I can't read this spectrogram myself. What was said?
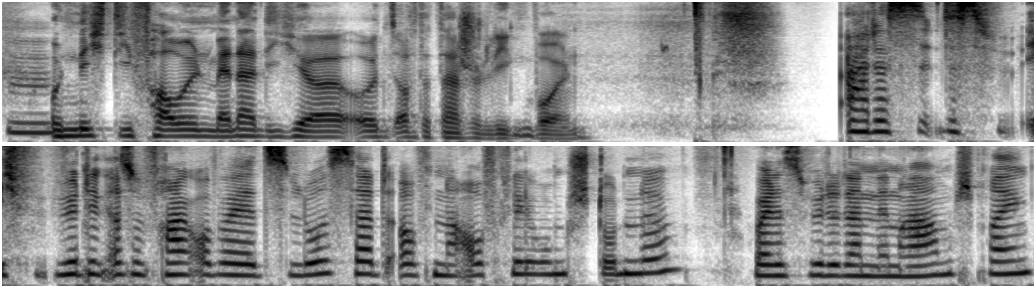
Mhm. und nicht die faulen Männer, die hier uns auf der Tasche liegen wollen. Ah, das, das, ich würde ihn erstmal fragen, ob er jetzt Lust hat auf eine Aufklärungsstunde, weil das würde dann den Rahmen sprengen.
